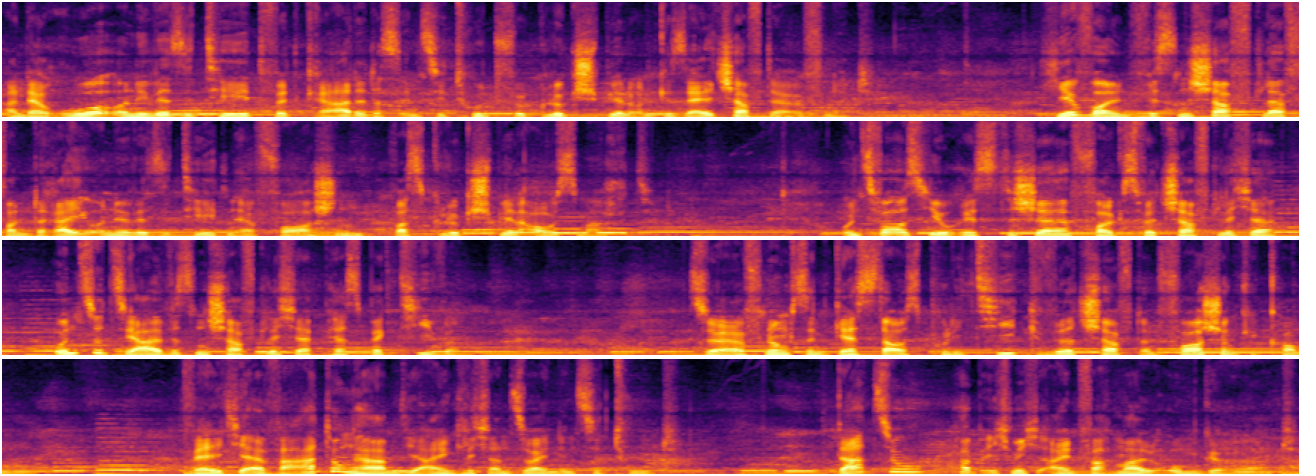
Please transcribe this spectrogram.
An der Ruhr-Universität wird gerade das Institut für Glücksspiel und Gesellschaft eröffnet. Hier wollen Wissenschaftler von drei Universitäten erforschen, was Glücksspiel ausmacht. Und zwar aus juristischer, volkswirtschaftlicher und sozialwissenschaftlicher Perspektive. Zur Eröffnung sind Gäste aus Politik, Wirtschaft und Forschung gekommen. Welche Erwartungen haben die eigentlich an so ein Institut? Dazu habe ich mich einfach mal umgehört.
